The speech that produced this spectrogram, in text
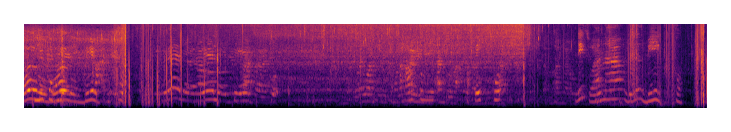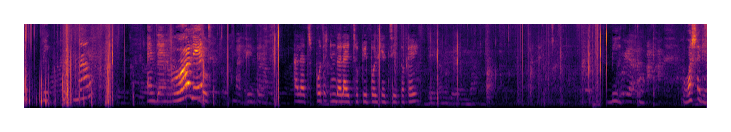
Look at really big. Really, really big. How to make a fake poop. This one now, this is big poop. Big poop now. And then roll it. Let's put it in the light so people can see it, okay? Big poop. Wash again.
